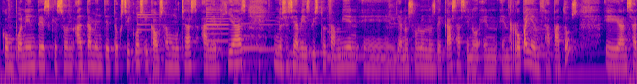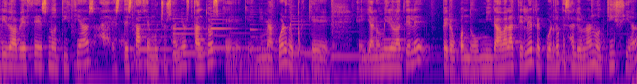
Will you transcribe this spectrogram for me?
componentes que son altamente tóxicos y causan muchas alergias. No sé si habéis visto también, eh, ya no solo en los de casa, sino en, ropa y en zapatos, han salido a veces noticias, de esta hace muchos años, tantos que, que ni me acuerdo porque ya no miro la tele, pero cuando miraba la tele recuerdo que salió una noticia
